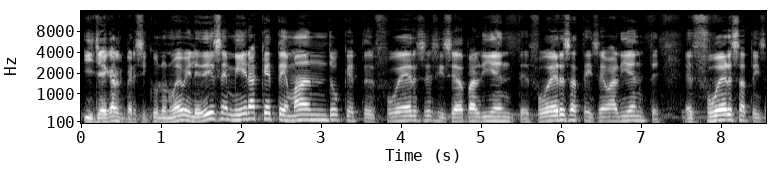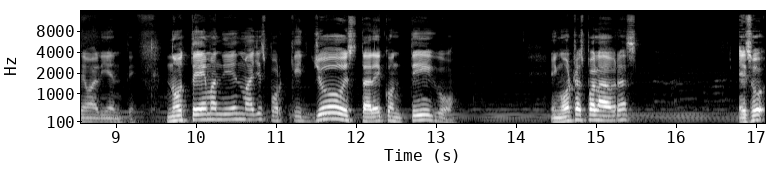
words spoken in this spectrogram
Y llega al versículo 9 y le dice, mira que te mando que te esfuerces y seas valiente, esfuérzate y sé valiente, esfuérzate y sé valiente. No temas ni desmayes porque yo estaré contigo. En otras palabras, eso,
